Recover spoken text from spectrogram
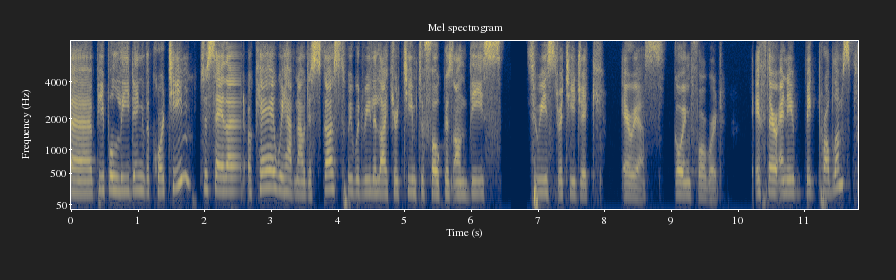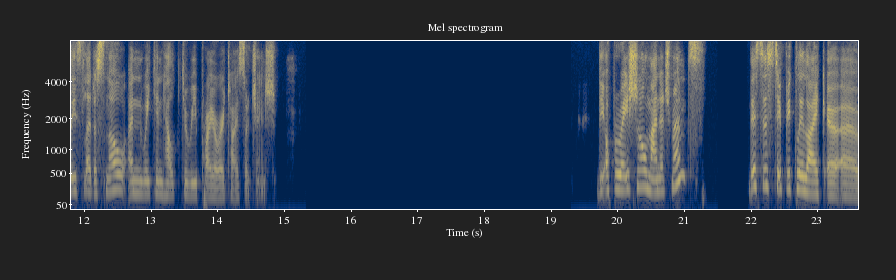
uh, people leading the core team to say that, okay, we have now discussed, we would really like your team to focus on these three strategic areas going forward. If there are any big problems, please let us know and we can help to reprioritize or change. The operational management, This is typically like uh, uh,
